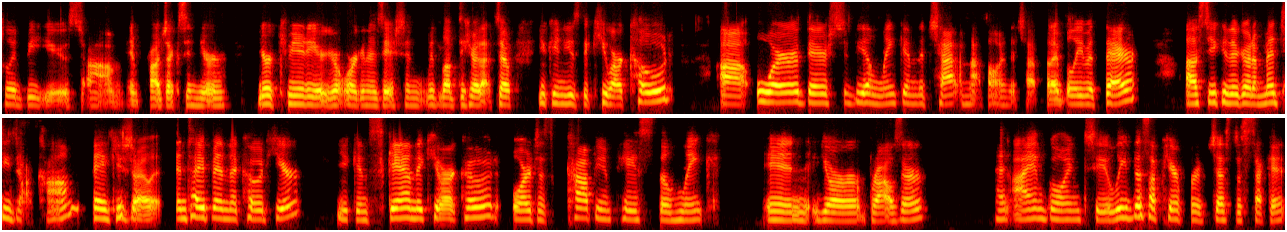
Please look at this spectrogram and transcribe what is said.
could be used um, in projects in your your community or your organization. We'd love to hear that. So you can use the QR code uh, or there should be a link in the chat. I'm not following the chat, but I believe it's there. Uh, so you can either go to menti.com, thank you, Charlotte, and type in the code here. You can scan the QR code or just copy and paste the link in your browser. And I am going to leave this up here for just a second,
